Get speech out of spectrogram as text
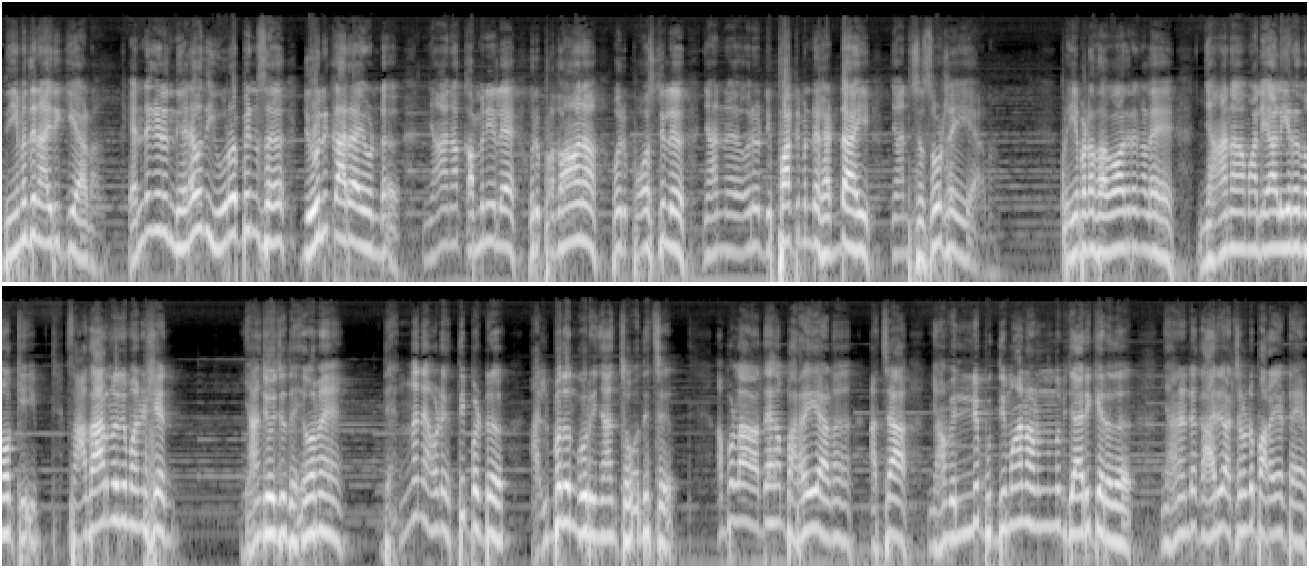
നിയമിതനായിരിക്കുകയാണ്. എന്റെ കീഴിൽ നിരവധി യൂറോപ്യൻസ് ജോലിക്കാരായുണ്ട്. ഞാൻ ആ കമ്പനിയിലെ ഒരു പ്രധാന ഒരു പോസ്റ്റിൽ ഞാൻ ഒരു ഡിപ്പാർട്ട്മെന്റ് ഹെഡായി ഞാൻ ശുശ്രൂഷ ചെയ്യുകയാണ്. പ്രിയപ്പെട്ട സഹോദരങ്ങളെ ഞാൻ ആ മലയാളിയെ നോക്കി. സാധാരണ ഒരു മനുഷ്യൻ. ഞാൻ ചോദിച്ചു ദൈവമേ ഇതെങ്ങനെ അവിടെ എത്തിപ്പെട്ട്? അത്ഭുതം കൂറി ഞാൻ ചോദിച്ച്. അപ്പോൾ അദ്ദേഹം പറയുകയാണ് അച്ഛാ ഞാൻ വലിയ ബുദ്ധിമാനാണെന്നൊന്നും വിചാരിക്കരുത്. ഞാൻ എന്റെ കാര്യം അച്ഛനോട് പറയട്ടെ.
